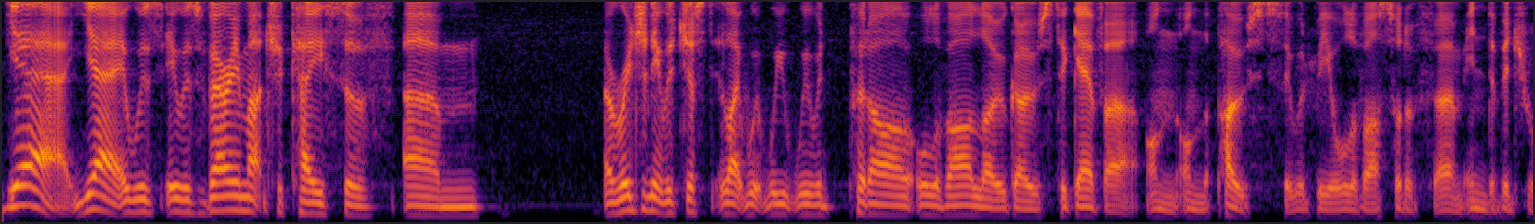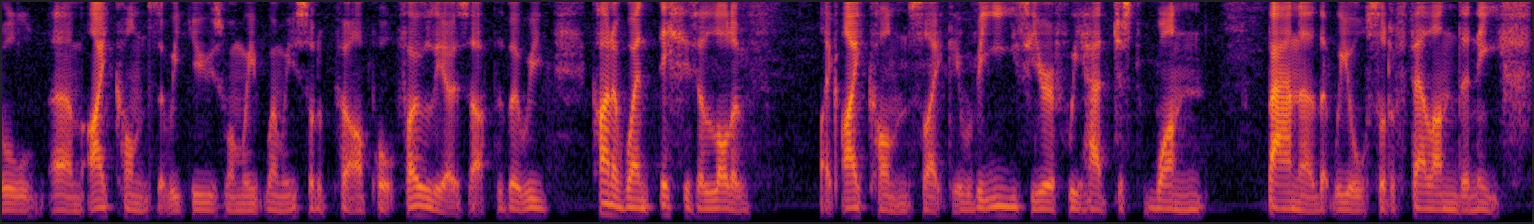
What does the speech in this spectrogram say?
Yeah, yeah, it was it was very much a case of um originally it was just like we, we, we would put our all of our logos together on on the posts. It would be all of our sort of um, individual um, icons that we use when we when we sort of put our portfolios up. But we kind of went, this is a lot of like icons. Like it would be easier if we had just one banner that we all sort of fell underneath.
